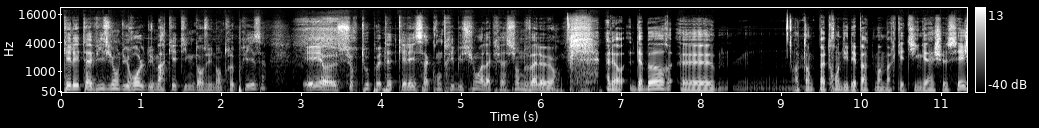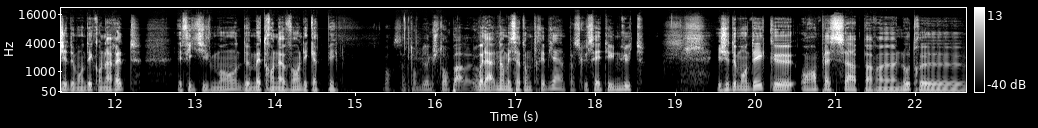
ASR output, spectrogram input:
quelle est ta vision du rôle du marketing dans une entreprise? Et euh, surtout peut-être quelle est sa contribution à la création de valeur? Alors, d'abord, euh, en tant que patron du département marketing à HEC, j'ai demandé qu'on arrête effectivement de mettre en avant les 4 P. Bon, ça tombe bien que je t'en parle. alors. Voilà, non, mais ça tombe très bien parce que ça a été une lutte. J'ai demandé qu'on remplace ça par un autre euh,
